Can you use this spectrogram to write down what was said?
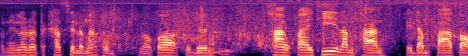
ตอนนี้เราได้ตะคัดเสร็จแล้วนะผม เราก็จะเดินทางไปที่ลำธารไปดำปลาต่อ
